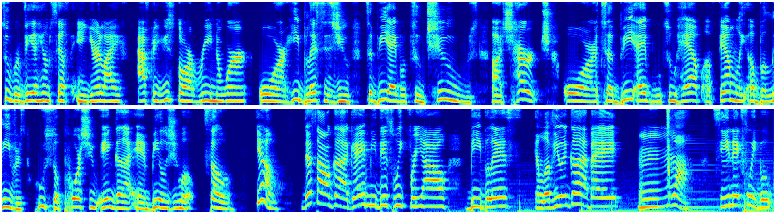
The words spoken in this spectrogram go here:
to reveal himself in your life after you start reading the word or he blesses you to be able to choose a church or to be able to have a family of believers who supports you in God and builds you up. So yeah, that's all God gave me this week for y'all. Be blessed and love you in God, babe. Mwah. See you next week, boo.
